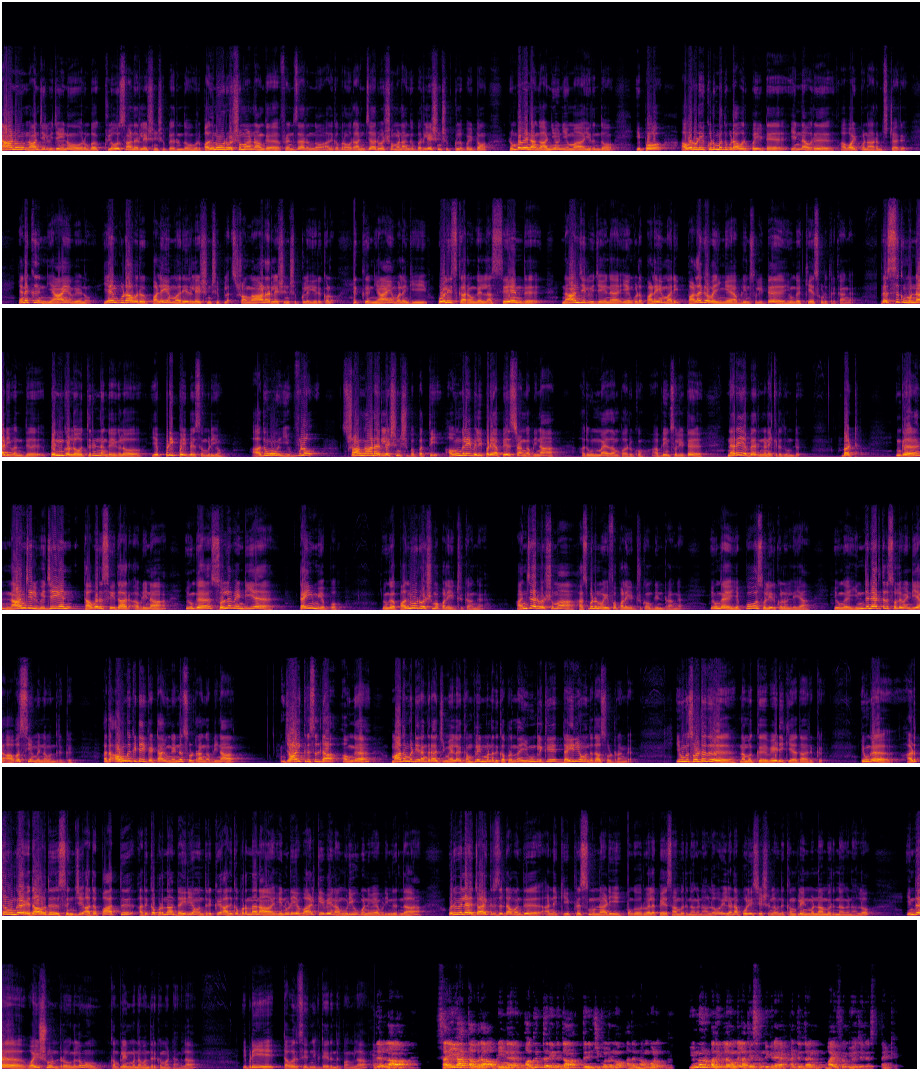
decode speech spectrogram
நானும் நாஞ்சில் விஜயனும் ரொம்ப க்ளோஸான ரிலேஷன்ஷிப்பில் இருந்தோம். ஒரு பதினோரு வருஷமாக நாங்கள் ஃப்ரெண்ட்ஸாக இருந்தோம். அதுக்கப்புறம் ஒரு அஞ்சாறு வருஷமாக நாங்கள் இப்போ ரிலேஷன்ஷிப்குள்ளே போயிட்டோம். ரொம்பவே நாங்கள் அந்யோன்யமாக இருந்தோம். இப்போது அவருடைய குடும்பத்து கூட அவர் போயிட்டு என்ன அவர் அவாய்ட் பண்ண ஆரம்பிச்சிட்டாரு. எனக்கு நியாயம் வேணும். ஏன் கூட அவர் பழைய மாதிரி ரிலேஷன்ஷிப்பில் ஸ்ட்ராங்கான ரிலேஷன்ஷிப்பில் இருக்கணும். இதுக்கு நியாயம் வழங்கி போலீஸ்காரவங்க எல்லாம் சேர்ந்து நாஞ்சில் விஜயனை என் கூட பழைய மாதிரி பழக வைங்க அப்படின்னு சொல்லிட்டு இவங்க கேஸ் கொடுத்துருக்காங்க. ப்ரெஸ்ஸுக்கு முன்னாடி வந்து பெண்களோ திருநங்கைகளோ எப்படி போய் பேச முடியும்? அதுவும் இவ்வளோ ஸ்ட்ராங்கான ரிலேஷன்ஷிப்பை பற்றி அவங்களே வெளிப்படையாக பேசுகிறாங்க அப்படின்னா அது உண்மையாக இருக்கும் அப்படின்னு சொல்லிட்டு நிறைய பேர் நினைக்கிறது உண்டு. பட் இங்கே நாஞ்சில் விஜயன் தவறு செய்தார் அப்படின்னா இவங்க சொல்ல வேண்டிய டைம் எப்போ? இவங்க பதினோரு வருஷமாக பழகிட்டுருக்காங்க அஞ்சாறு வருஷமாக ஹஸ்பண்ட் அண்ட் ஒய்ஃபாக பழகிட்டுருக்கோம் அப்படின்றாங்க. இவங்க எப்போவோ சொல்லியிருக்கணும் இல்லையா? இவங்க இந்த நேரத்தில் சொல்ல வேண்டிய அவசியம் என்ன வந்திருக்கு? அது அவங்கக்கிட்டே கேட்டால் இவங்க என்ன சொல்கிறாங்க அப்படின்னா ஜாய் கிறிசல்டா அவங்க மாதம்பட்டி ரங்கராஜ் மேலே கம்ப்ளைண்ட் பண்ணதுக்கப்புறம் தான் இவங்களுக்கே தைரியம் வந்ததாக சொல்கிறாங்க இவங்க சொல்கிறது நமக்கு வேடிக்கையாக தான் இருக்குது இவங்க அடுத்தவங்க ஏதாவது செஞ்சு அதை பார்த்து அதுக்கப்புறம் தான் தைரியம் வந்திருக்கு. அதுக்கப்புறம் தான் நான் என்னுடைய வாழ்க்கையவே நான் முடிவு பண்ணுவேன் அப்படின்னு இருந்தால் ஒருவேளை ஜாய் கிறிசல்டா வந்து அன்னைக்கு ப்ரெஸ் முன்னாடி அவங்க ஒருவேளை பேசாமல் இருந்தாங்கனாலோ இல்லைனா போலீஸ் ஸ்டேஷனில் வந்து கம்ப்ளைண்ட் பண்ணாமல் இருந்தாங்கனாலோ இந்த வைஷுன்றவங்களும் கம்ப்ளைண்ட் பண்ண வந்திருக்க மாட்டாங்களா? இப்படி தவறு செஞ்சுக்கிட்டே இருந்திருப்பாங்களா? இதெல்லாம் சரியா தவறா அப்படின்னு பகுத்தறிந்து தான் தெரிஞ்சு கொள்ளணும் அதை நம்பணும். இன்னொரு பதிவில் உங்க எல்லாத்தையும் சந்திக்கிறேன். அண்ட் தன் பை ஃப்ரம் யூஜரஸ் தேங்க்யூ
